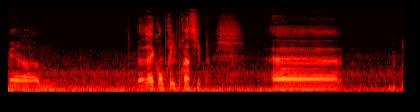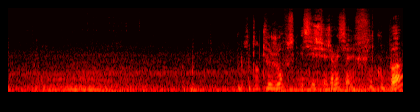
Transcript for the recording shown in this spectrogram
Mais euh, vous avez compris le principe. Euh, toujours, parce qu'ici je sais jamais si y a flic ou pas.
